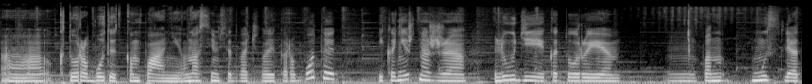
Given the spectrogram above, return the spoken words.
э, кто работает в компании. У нас 72 человека работает, и, конечно же, люди, которые мыслят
